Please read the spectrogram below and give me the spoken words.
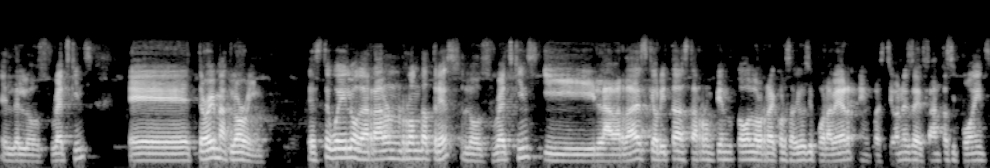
el de los Redskins, eh, Terry McLaurin. Este güey lo agarraron ronda 3, los Redskins, y la verdad es que ahorita está rompiendo todos los récords habidos y por haber en cuestiones de fantasy points,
